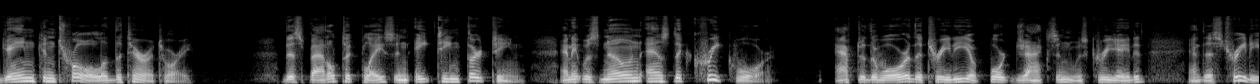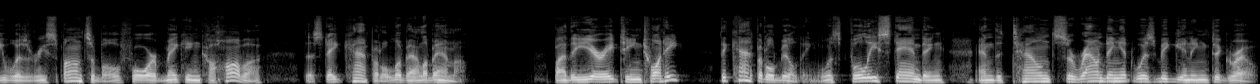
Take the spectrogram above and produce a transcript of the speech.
gain control of the territory. This battle took place in 1813, and it was known as the Creek War. After the war, the Treaty of Fort Jackson was created, and this treaty was responsible for making Cahaba the state capital of Alabama. By the year 1820, the Capitol building was fully standing and the town surrounding it was beginning to grow.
